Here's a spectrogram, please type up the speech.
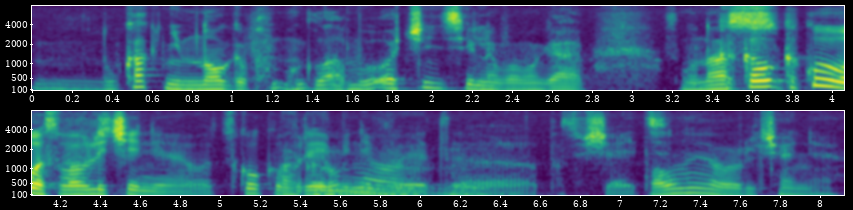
Ну как немного помогла, мы очень сильно помогаем. У нас какое, какое у вас вовлечение? Вот сколько времени вы это ну, посвящаете? Полное вовлечение.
